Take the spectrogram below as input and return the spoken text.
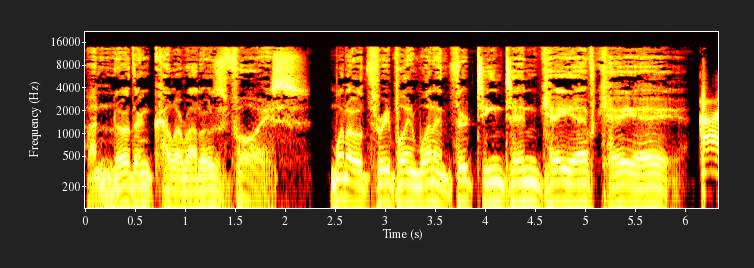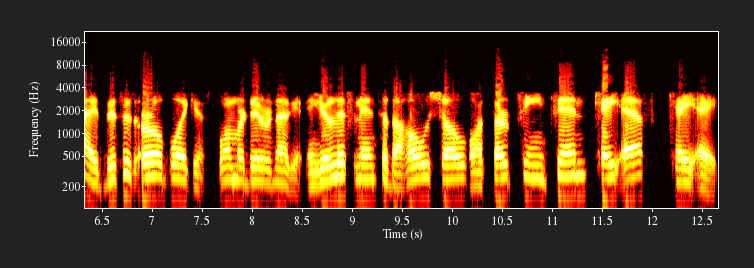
on Northern Colorado's Voice. 103.1 and 1310 KFKA. Hi, this is Earl Boykins, former Denver Nugget, and you're listening to the Hull Show on 1310 KFKA.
